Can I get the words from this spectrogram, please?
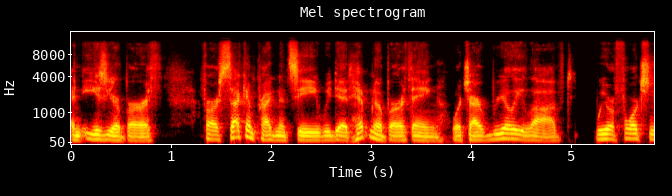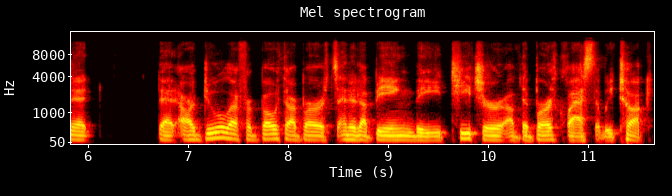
an easier birth. For our second pregnancy, we did hypnobirthing, which I really loved. We were fortunate that our doula for both our births ended up being the teacher of the birth class that we took.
